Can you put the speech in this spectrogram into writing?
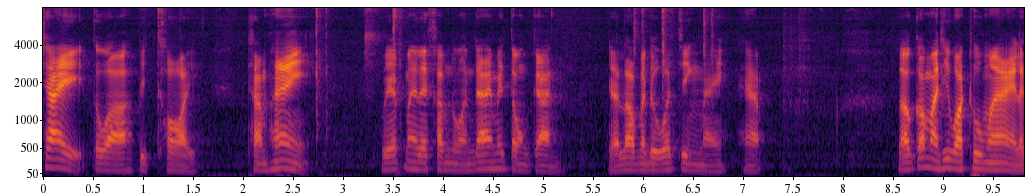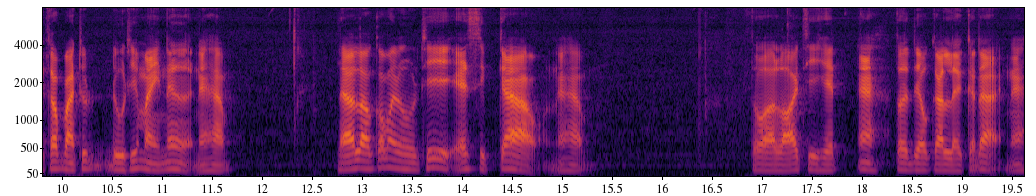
ใช่ตัว Bitcoin ทำให้เว็บไม่เลยคำนวณได้ไม่ตรงกัน เดี๋ยวเรามาดูว่าจริงไหมนะครับ เราก็มาที่ What to Mine แล้วก็มาดูที่ Miner นะครับ แล้วเราก็มาดูที่ S19 นะครับ ตัว 100 TH อะ ตัวเดียวกันเลยก็ได้นะ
